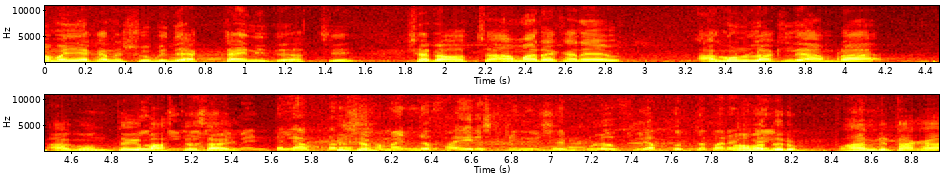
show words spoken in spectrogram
আমি এখানে সুবিধা একটাই নিতে যাচ্ছি সেটা হচ্ছে আমার এখানে আগুন লাগলে আমরা আগুন থেকে বাঁচতে চাই। আমাদের ফান্ডে টাকা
